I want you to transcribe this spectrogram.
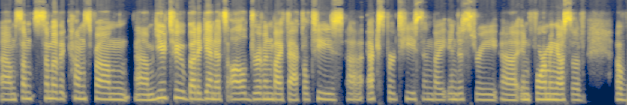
Um, some some of it comes from um, YouTube, but again, it's all driven by faculty's uh, expertise and by industry uh, informing us of, of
